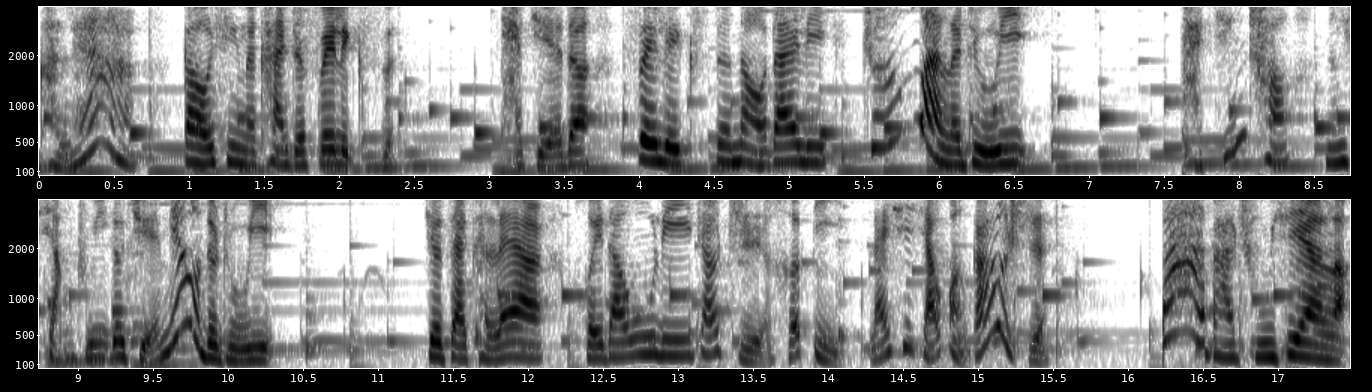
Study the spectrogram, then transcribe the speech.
克莱尔高兴地看着菲利克斯，他觉得菲利克斯的脑袋里装满了主意。他经常能想出一个绝妙的主意。就在克莱尔回到屋里找纸和笔来写小广告时，爸爸出现了。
